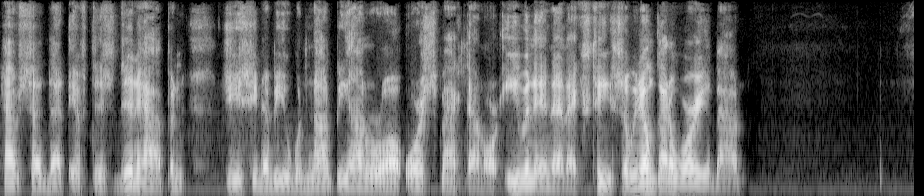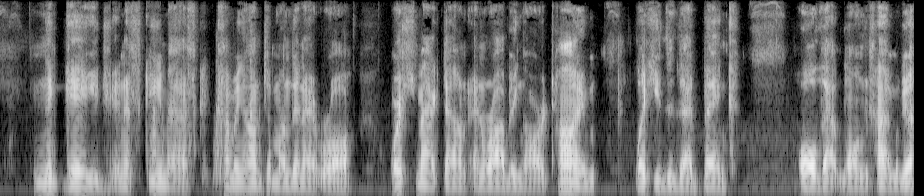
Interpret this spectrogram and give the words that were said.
have said that if this did happen, GCW would not be on Raw or SmackDown or even in NXT. So we don't got to worry about Nick Gage in a ski mask coming on to Monday Night Raw or SmackDown and robbing our time like he did that bank all that long time ago.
